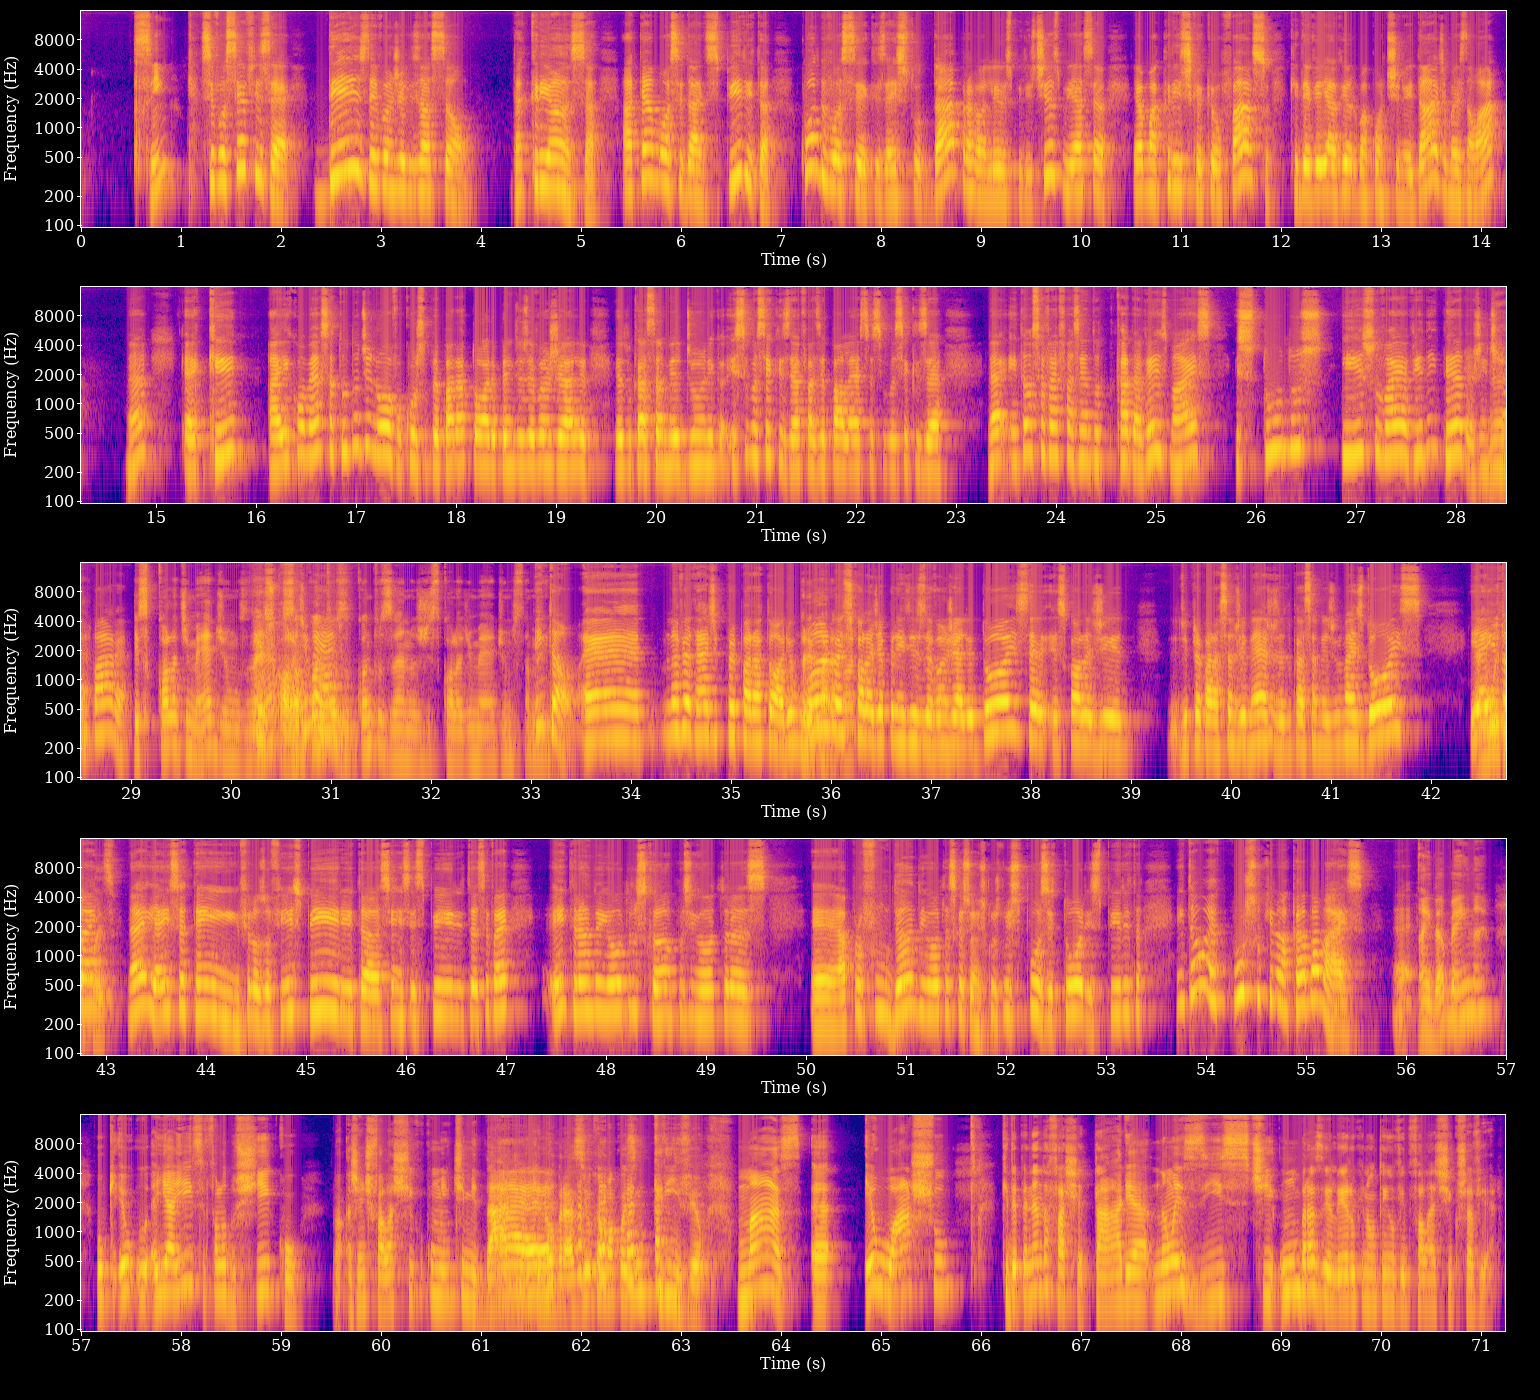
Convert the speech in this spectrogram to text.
Sim. Se você fizer desde a evangelização da criança até a mocidade espírita, quando você quiser estudar para valer o espiritismo, e essa é uma crítica que eu faço, que deveria haver uma continuidade, mas não há, né? É que aí começa tudo de novo, curso preparatório, aprendiz evangelho, educação mediúnica, e se você quiser fazer palestra, se você quiser né? Então você vai fazendo cada vez mais estudos e isso vai a vida inteira, a gente é. não para. Escola de médiums, né? Escola São de quantos, médiums. Quantos anos de escola de médiums também? Então, é, na verdade, preparatório um Preparatório. ano, a escola de aprendiz do Evangelho dois, escola de, de preparação de médios, de educação médica mais dois. E É aí muita vai, coisa. Né? E aí você tem filosofia espírita, ciência espírita, você vai entrando em outros campos, em outras é, aprofundando em outras questões, curso do expositor espírita. Então é curso que não acaba mais. Né? Ainda bem, né? O que eu, e aí você falou do Chico. A gente fala Chico com uma intimidade Ah, aqui é. no Brasil, que é uma coisa incrível. Mas é, eu acho que, dependendo da faixa etária, não existe um brasileiro que não tenha ouvido falar de Chico Xavier.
